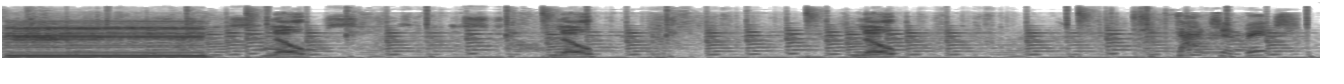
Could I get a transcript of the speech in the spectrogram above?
Mm. Nope. Nope. Nope. Gotcha, bitch.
